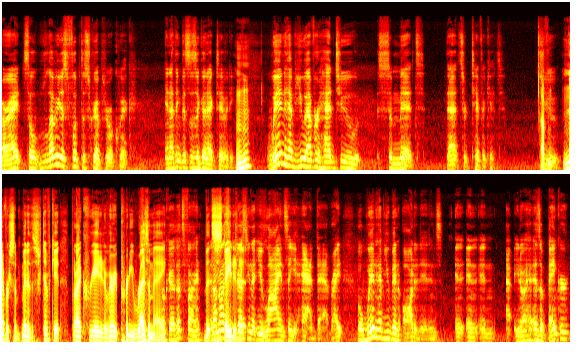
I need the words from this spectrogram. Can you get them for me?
All right. So let me just flip the script real quick, and I think this is a good activity. Mm-hmm. When have you ever had to submit that certificate? I've never submitted the certificate, but I created a very pretty resume. Okay, that's fine. that and I'm not stated it. suggesting that you lie and say you had that, right? But when have you been audited and and and, uh, you know, as a banker,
